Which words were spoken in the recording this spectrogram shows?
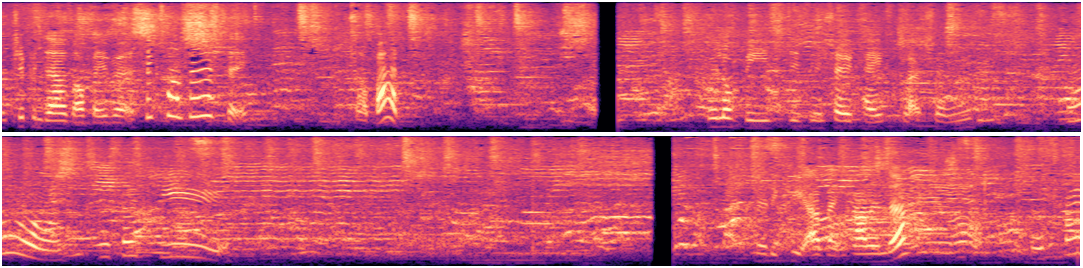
The Chippendales our favourite. £6.30. Not bad. We love these Disney Showcase collections. Oh, they're so cute. Cute advent calendar. So.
